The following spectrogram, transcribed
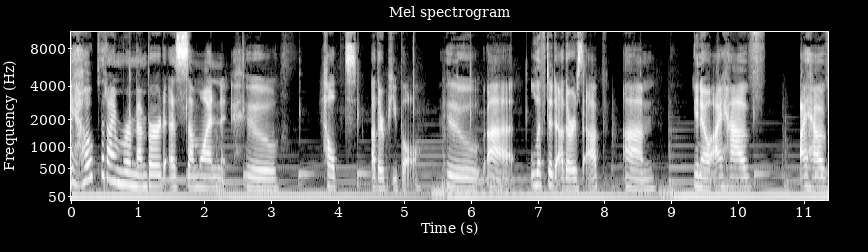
I hope that I'm remembered as someone who helped other people, who uh, lifted others up. Um, you know, I have I have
